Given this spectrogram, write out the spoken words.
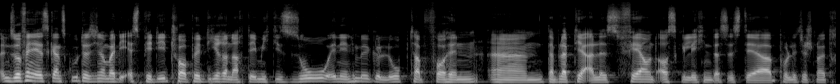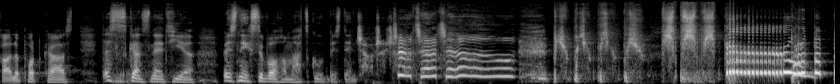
insofern jetzt ganz gut, dass ich nochmal die SPD torpediere, nachdem ich die so in den Himmel gelobt habe vorhin. Ähm, dann bleibt hier alles fair und ausgeglichen. Das ist der politisch neutrale Podcast. Das ist ganz nett hier. Bis nächste Woche. Macht's gut. Bis denn. Ciao, ciao, ciao. Ciao, ciao, ciao.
